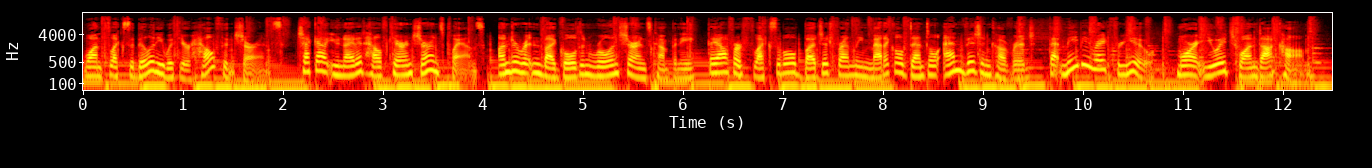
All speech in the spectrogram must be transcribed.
Want flexibility with your health insurance? Check out United Healthcare Insurance Plans. Underwritten by Golden Rule Insurance Company, they offer flexible, budget friendly medical, dental, and vision coverage that may be right for you. More at UH1.com.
